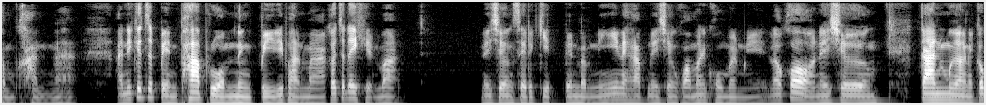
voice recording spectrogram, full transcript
สำคัญนะฮะ อันนี้ก็จะเป็นภาพรวม 1 ปีที่ผ่านมาก็จะได้เห็นว่า ในเชิงเศรษฐกิจเป็นแบบนี้นะครับ ในเชิงความมั่นคงแบบนี้ แล้วก็ในเชิงการเมืองเนี่ยก็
